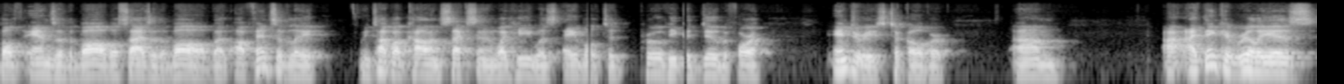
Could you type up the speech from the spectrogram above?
both ends of the ball, both sides of the ball, but offensively, when you talk about Colin Sexton and what he was able to prove he could do before injuries took over, um, I, I think it really is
